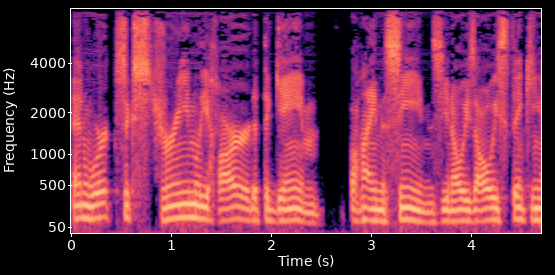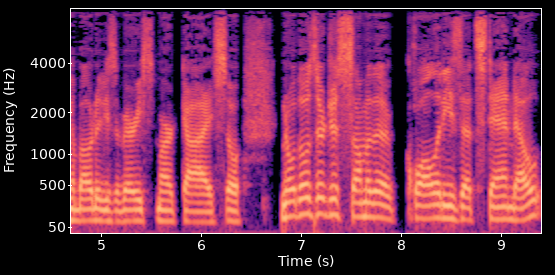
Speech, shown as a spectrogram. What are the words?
and works extremely hard at the game behind the scenes. You know, he's always thinking about it. He's a very smart guy. So, you know, those are just some of the qualities that stand out.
